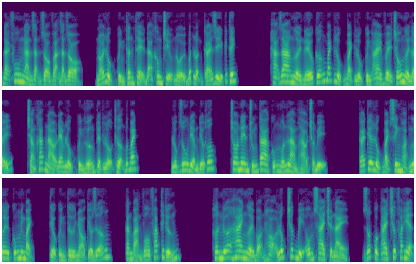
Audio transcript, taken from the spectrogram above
đại phu ngàn dặn dò vạn dặn dò, nói Lục Quỳnh thân thể đã không chịu nổi bất luận cái gì kích thích. Hạ ra người nếu cưỡng bách Lục Bạch Lục Quỳnh ai về chỗ người nấy, chẳng khác nào đem Lục Quỳnh hướng tuyệt lộ thượng bức bách. Lục Du điểm điếu thuốc, cho nên chúng ta cũng muốn làm hảo chuẩn bị. Cái kia Lục Bạch sinh hoạt ngươi cũng minh bạch, Tiểu Quỳnh từ nhỏ kiểu dưỡng, căn bản vô pháp thích ứng. Hơn nữa hai người bọn họ lúc trước bị ôm sai chuyện này, rốt cuộc ai trước phát hiện,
